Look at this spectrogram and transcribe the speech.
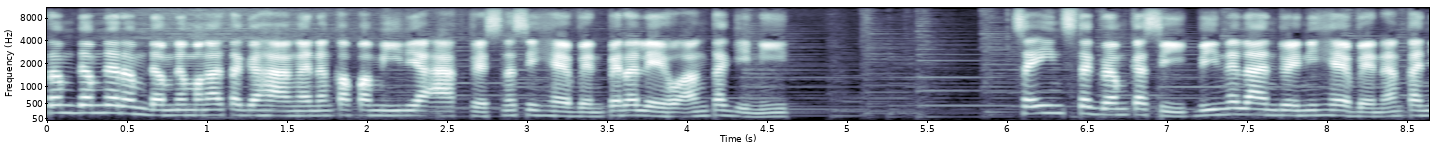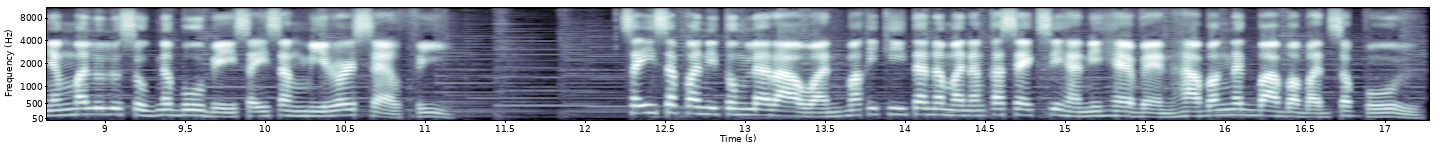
Ramdam na ramdam ng mga tagahanga ng kapamilya actress na si Heaven Peralejo ang tag-init. Sa Instagram kasi, binalandre ni Heaven ang kanyang malulusog na bube sa isang mirror selfie. Sa isa pa nitong larawan, makikita naman ang kaseksihan ni Heaven habang nagbababad sa pool.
